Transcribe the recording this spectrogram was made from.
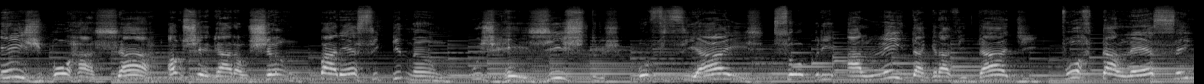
esborrachar ao chegar ao chão? Parece que não. Os registros oficiais sobre a lei da gravidade fortalecem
